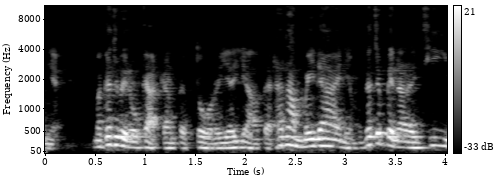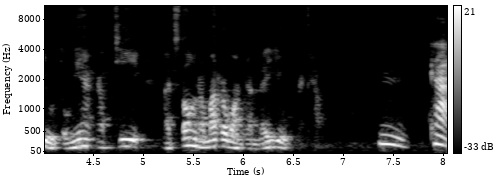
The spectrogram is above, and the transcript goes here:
เนี่ย มันก็จะเป็นโอกาสการเติบโตระยะยาว แต่ถ้าทำไม่ได้เนี่ยมันก็จะเป็นอะไรที่อยู่ตรงนี้ครับ ที่อาจจะต้องระมัดระวังกันได้อยู่นะครับ อืมค่ะ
